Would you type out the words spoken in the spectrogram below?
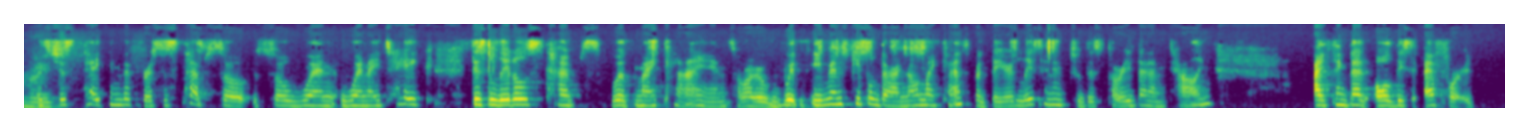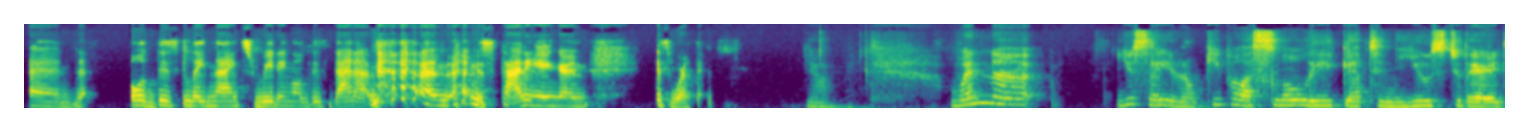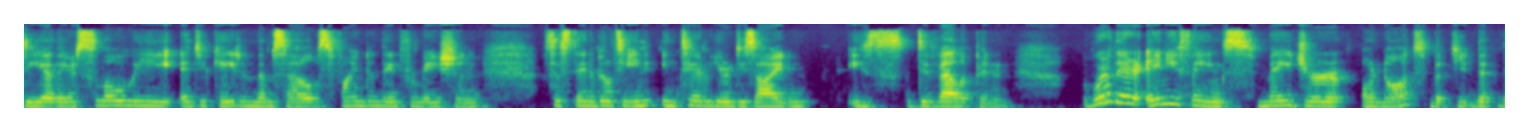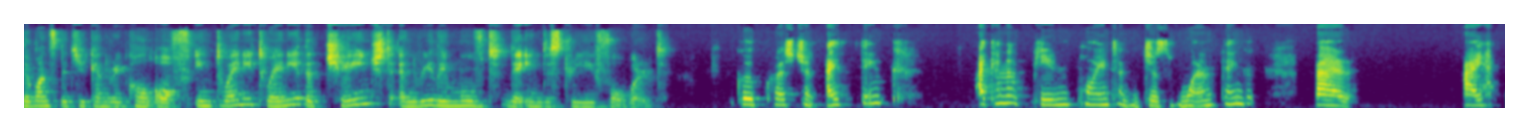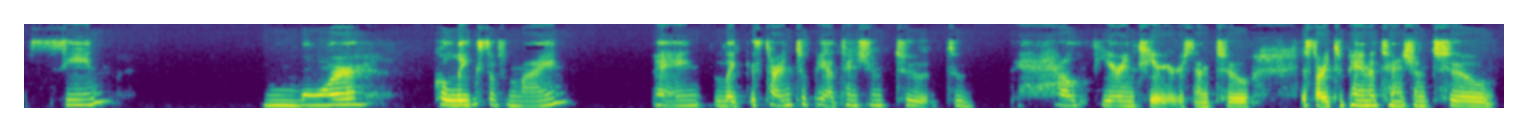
Right. it's just taking the first step. So so when when i take these little steps with my clients or with even people that are not my clients but they are listening to the story that i'm telling i think that all this effort and all these late nights reading all this data and, and studying and it's worth it yeah. When uh, you say, you know, people are slowly getting used to their idea, they are slowly educating themselves, finding the information, sustainability in interior design is developing. Were there any things major or not, but you, that the ones that you can recall of in 2020 that changed and really moved the industry forward? Good question. I think I cannot pinpoint just one thing, but I have seen more colleagues of mine paying like starting to pay attention to to healthier interiors and to start to paying attention to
